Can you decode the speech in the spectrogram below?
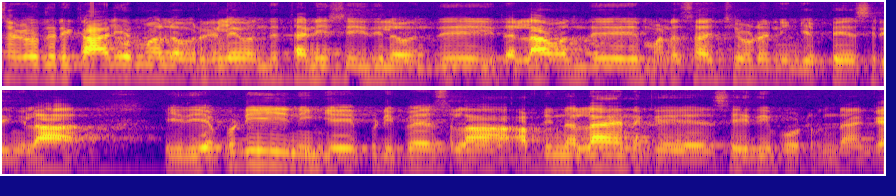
சகோதரி காளியம்மாள் அவர்களே வந்து தனி செய்தியில் வந்து இதெல்லாம் வந்து மனசாட்சியோடு நீங்கள் பேசுகிறீங்களா இது எப்படி நீங்கள் இப்படி பேசலாம் அப்படின்னு எல்லாம் எனக்கு செய்தி போட்டிருந்தாங்க.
